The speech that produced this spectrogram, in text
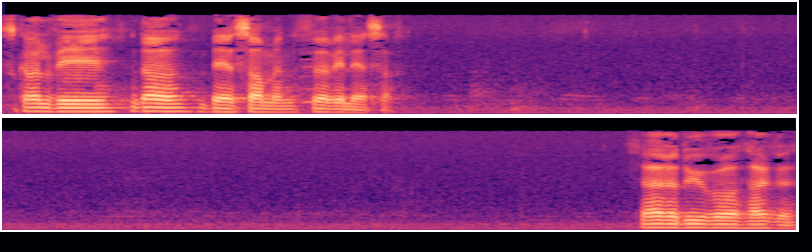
Skal vi da be sammen før vi leser? Kjære du vår Herre,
